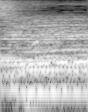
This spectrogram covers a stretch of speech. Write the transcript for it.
swear.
